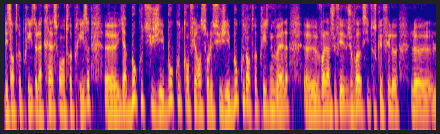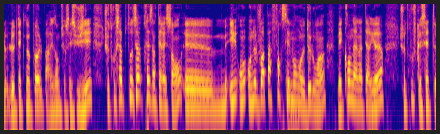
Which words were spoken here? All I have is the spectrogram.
des entreprises, de la création d'entreprises. Euh, il y a beaucoup de sujets, beaucoup de conférences sur le sujet, beaucoup d'entreprises nouvelles. Euh, voilà, je fais, je vois aussi tout ce que fait le, le, le Technopole, par exemple, sur ces sujets. Je trouve ça plutôt très intéressant euh, et on, on, ne le voit pas forcément de loin, mais quand on est à l'intérieur, je trouve que cette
